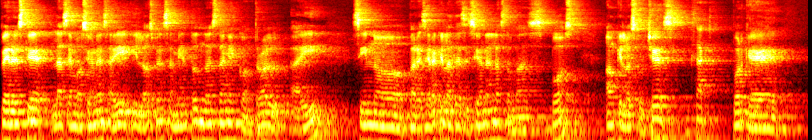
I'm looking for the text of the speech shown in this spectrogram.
Pero es que las emociones ahí y los pensamientos no están en control ahí, sino pareciera que las decisiones las tomas vos, aunque lo escuches. Exacto. Porque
